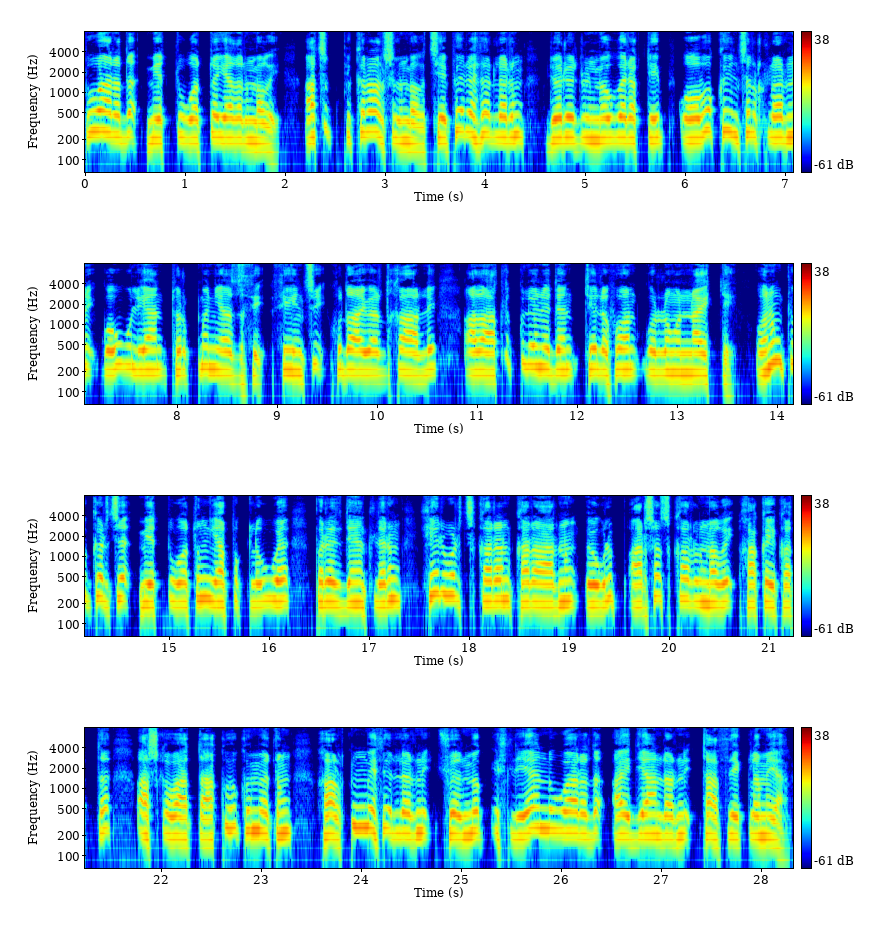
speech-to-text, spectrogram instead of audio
Bu barada metbugatda ýazylmagy, açyk pikir alşylmagy, çeper eserleriň döredilmegi gerek diýip, oba kynçylyklaryny gowy bilýän türkmen ýazyjysy, synçy Hudaýberdi Hally Azatlyk bilen eden telefon gürrüňinde aýtdy. Onuň pikiriçe, metbugatyň ýapyklygy we prezidentleriň her bir çykaran kararynyň öwlüp arşa çykarylmagy hakykatda Aşgabatdaky hökümetiň halkyň meselelerini çözmek isleýändigi barada aýdýanlaryny tassyklamaýar,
